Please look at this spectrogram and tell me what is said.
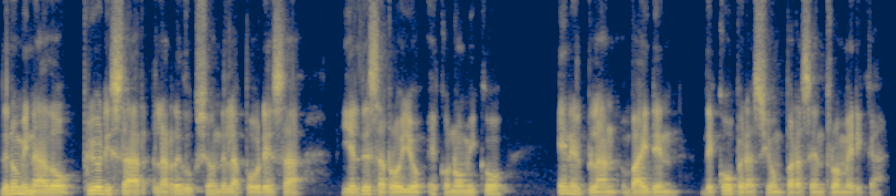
denominado Priorizar la reducción de la pobreza y el desarrollo económico en el Plan Biden de Cooperación para Centroamérica.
